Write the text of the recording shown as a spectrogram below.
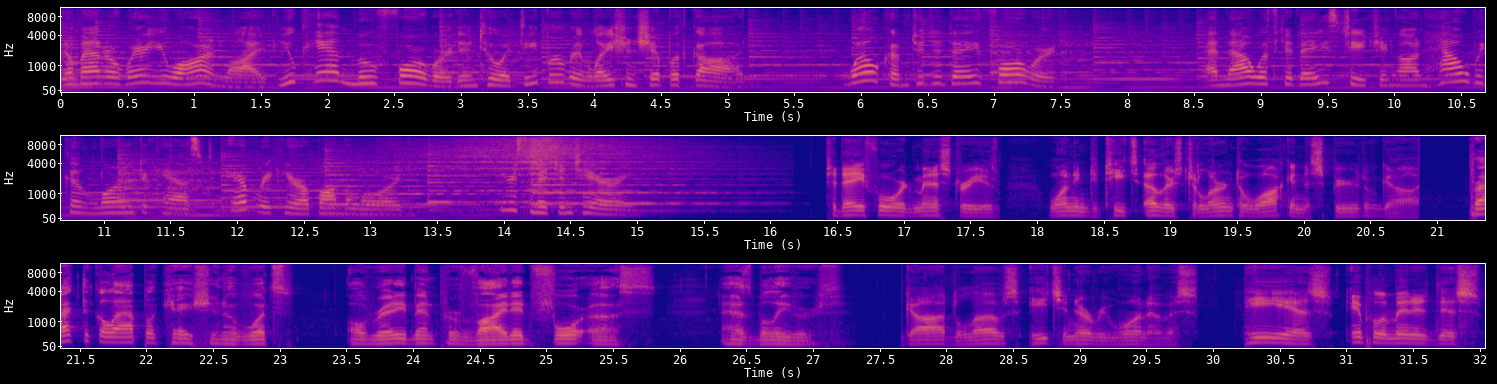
No matter where you are in life, you can move forward into a deeper relationship with God. Welcome to Today Forward. And now, with today's teaching on how we can learn to cast every care upon the Lord, here's Mitch and Terry. Today Forward Ministry is wanting to teach others to learn to walk in the Spirit of God. Practical application of what's already been provided for us as believers. God loves each and every one of us. He has implemented this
